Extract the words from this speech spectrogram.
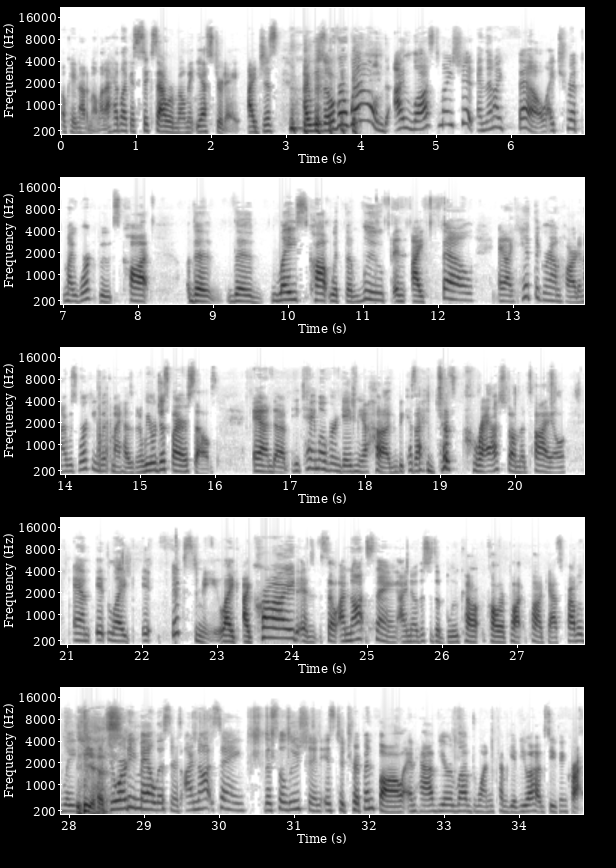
okay, not a moment. I had like a six hour moment yesterday. I just, I was overwhelmed. I lost my shit. And then I fell. I tripped. My work boots caught the, the lace caught with the loop and I fell and I hit the ground hard. And I was working with my husband. We were just by ourselves. And uh, he came over and gave me a hug because I had just crashed on the tile. And it like, it fixed me. Like I cried, and so I'm not saying I know this is a blue collar po- podcast, probably yes. majority male listeners. I'm not saying the solution is to trip and fall and have your loved one come give you a hug so you can cry.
